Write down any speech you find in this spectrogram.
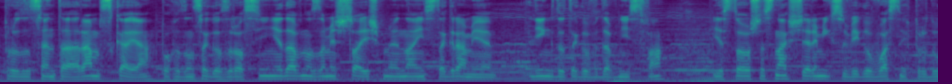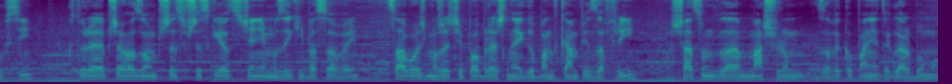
Producenta Ramskaja, pochodzącego z Rosji. Niedawno zamieszczaliśmy na Instagramie link do tego wydawnictwa. Jest to 16 remiksów jego własnych produkcji, które przechodzą przez wszystkie odcienie muzyki basowej. Całość możecie pobrać na jego bandcampie za free. Szacun dla Mushroom za wykopanie tego albumu.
